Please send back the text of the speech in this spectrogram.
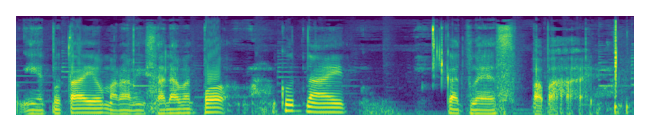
Mag-ingat po tayo. Maraming salamat po. Good night. God bless. Bye bye.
